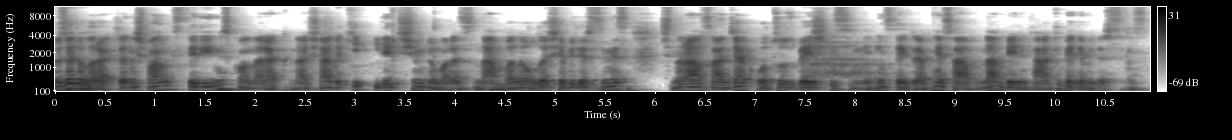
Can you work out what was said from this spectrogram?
Özel olarak danışmanlık istediğiniz konular hakkında aşağıdaki iletişim numarasından bana ulaşabilirsiniz. Çınar Alsancak 35 isimli Instagram hesabından beni takip edebilirsiniz.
